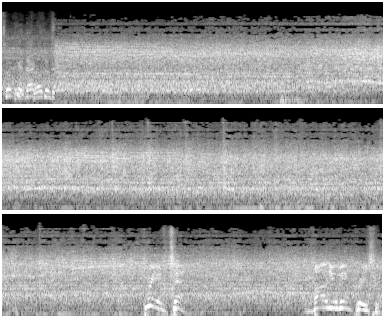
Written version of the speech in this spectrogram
Took it extra. Three of ten. Volume increases.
